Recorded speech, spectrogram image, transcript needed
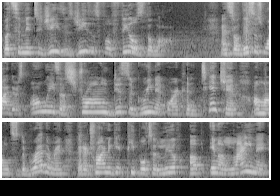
But submit to Jesus. Jesus fulfills the law. And so this is why there's always a strong disagreement or a contention amongst the brethren that are trying to get people to live up in alignment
